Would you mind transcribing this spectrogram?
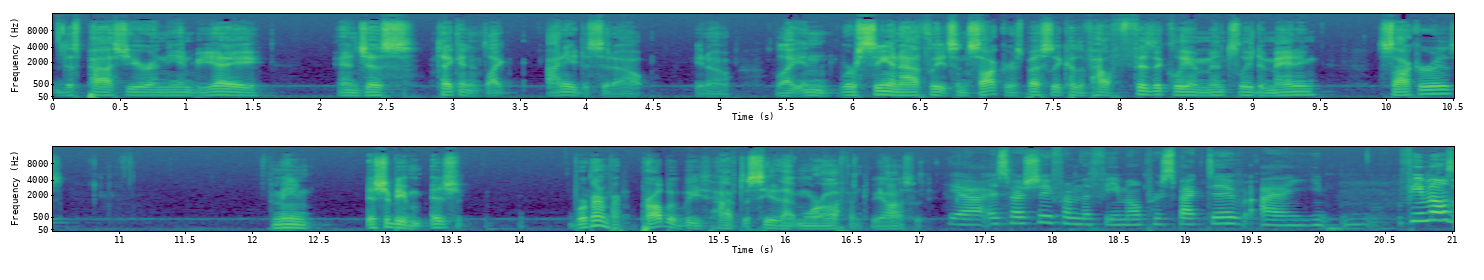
this past year in the NBA and just taking it like I need to sit out, you know. Like and we're seeing athletes in soccer especially because of how physically and mentally demanding soccer is. I mean, it should be it should we're going to probably have to see that more often to be honest with you. Yeah, especially from the female perspective. I females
